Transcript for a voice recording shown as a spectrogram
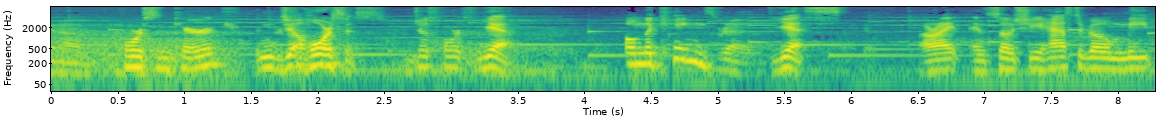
and a horse and carriage. J- horses. Just horses. Yeah. On the king's road. Yes. All right. And so she has to go meet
